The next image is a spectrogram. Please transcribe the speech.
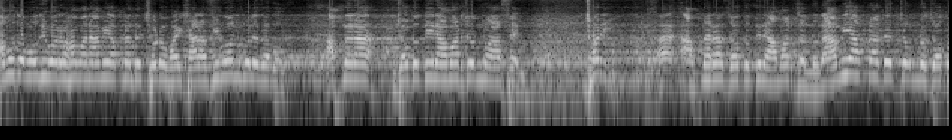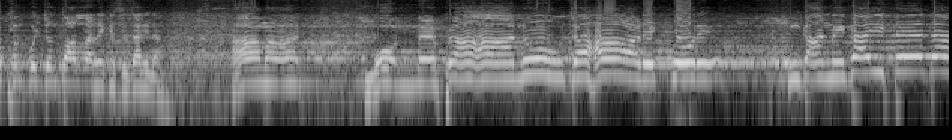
আমু তো মুজিবুর রহমান, আমি আপনাদের ছোট ভাই, সারা জীবন বলে যাব। আপনারা যতদিন আমার জন্য আছেন, সরি আপনারা যতদিন আমার জন্য না, আমি আপনাদের জন্য যতক্ষণ পর্যন্ত আল্লাহ রেখেছে, জানি না। আমার মন প্রাণ যাহার করে গান গাইতে দে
